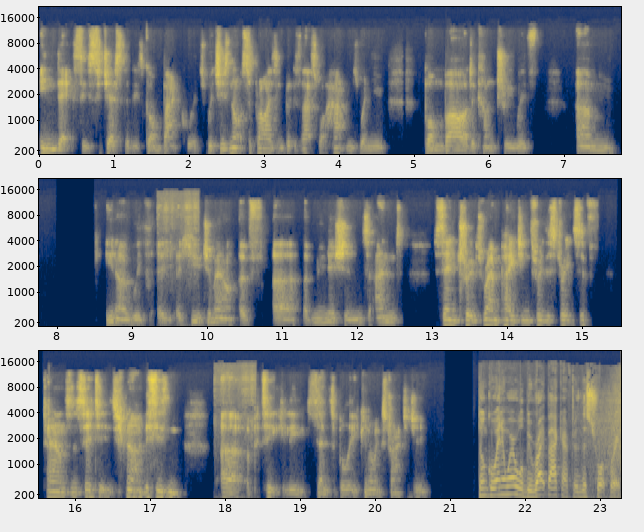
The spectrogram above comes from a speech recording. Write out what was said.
indexes suggest that it's gone backwards, which is not surprising because that's what happens when you bombard a country with, um, you know, with a, a huge amount of, uh, of munitions and send troops rampaging through the streets of towns and cities. You know, this isn't uh, a particularly sensible economic strategy. Don't go anywhere. We'll be right back after this short break.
